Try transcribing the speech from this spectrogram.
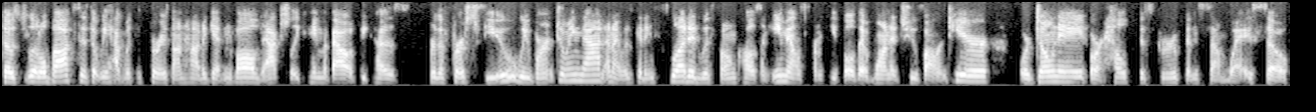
Those little boxes that we have with the stories on how to get involved actually came about because for the first few, we weren't doing that. And I was getting flooded with phone calls and emails from people that wanted to volunteer or donate or help this group in some way. So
